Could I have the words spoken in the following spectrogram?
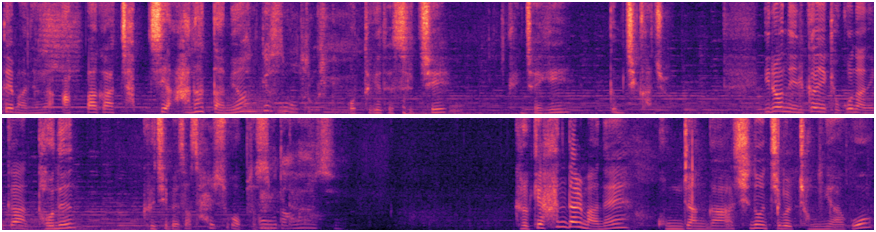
그때 만약에 아빠가 잡지 않았다면. 어떻게 됐을지 굉장히 끔찍하죠. 이런 일까지 겪고 나니까 더는 그 집에서 살 수가 어, 없었습니다. 나와야지. 그렇게 한 달 만에 공장과 신혼집을 정리하고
